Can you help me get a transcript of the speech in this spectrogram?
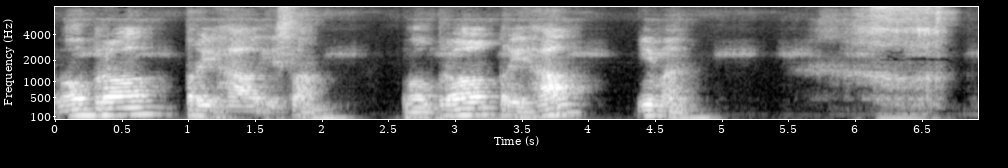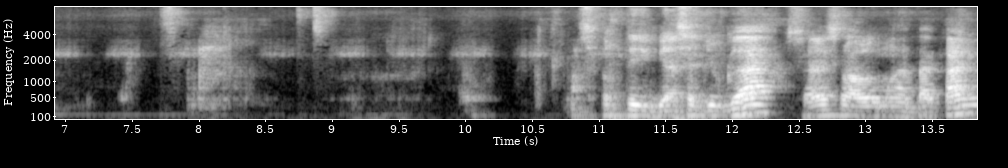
Ngobrol perihal Islam. Ngobrol perihal iman. Seperti biasa juga, saya selalu mengatakan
